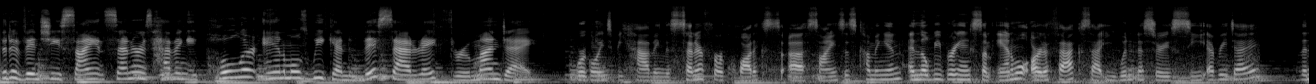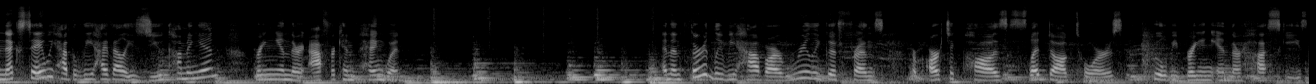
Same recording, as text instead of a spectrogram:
The Da Vinci Science Center is having a Polar Animals Weekend this Saturday through Monday. We're going to be having the Center for Aquatic uh, Sciences coming in, and they'll be bringing some animal artifacts that you wouldn't necessarily see every day. The next day, we have the Lehigh Valley Zoo coming in, bringing in their African penguin. And then thirdly, we have our really good friends from Arctic Paws Sled Dog Tours, who will be bringing in their huskies.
